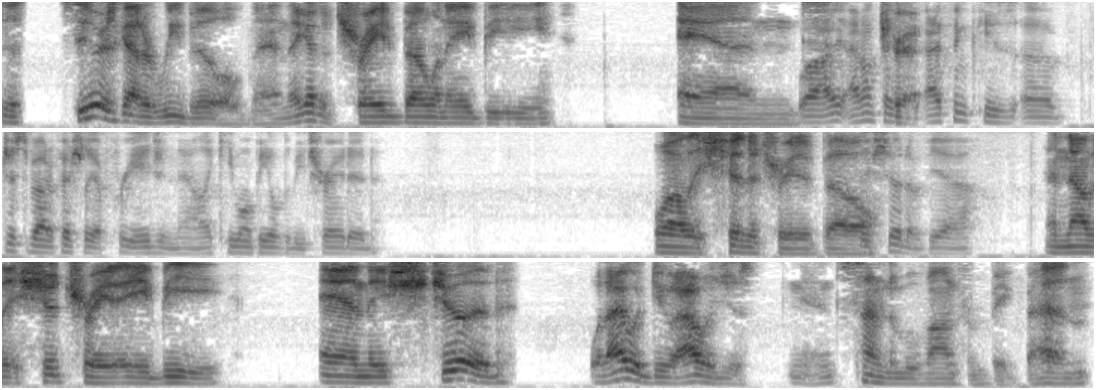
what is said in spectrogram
just Steelers got to rebuild, man. They got to trade Bell and AB, and Well, I, I don't think. I think he's uh, just about officially a free agent now. Like he won't be able to be traded. well, they should have traded Bell. They should have, yeah. and now they should trade AB, and they should. What I would do, I would just. It's time to move on from Big Ben.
